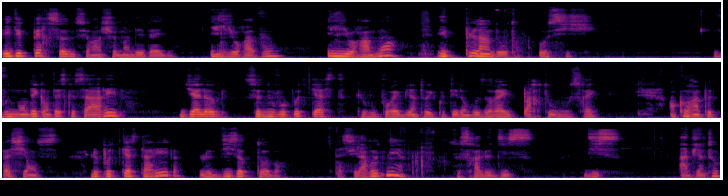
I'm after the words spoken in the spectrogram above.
et des personnes sur un chemin d'éveil. Il y aura vous, il y aura moi, et plein d'autres aussi. Vous demandez quand est-ce que ça arrive? Dialogue, ce nouveau podcast que vous pourrez bientôt écouter dans vos oreilles partout où vous serez. Encore un peu de patience. Le podcast arrive le 10 octobre. Facile à retenir. Ce sera le 10. 10. À bientôt.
